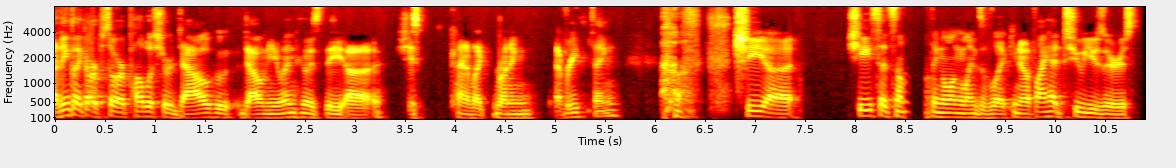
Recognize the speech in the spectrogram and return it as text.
I think like our so our publisher Dao who Dao Nguyen who is the uh, she's kind of like running everything. she uh, she said something along the lines of like you know if I had two users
